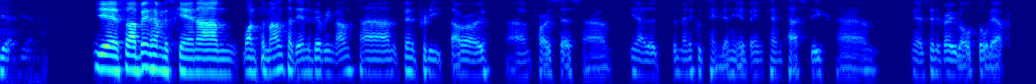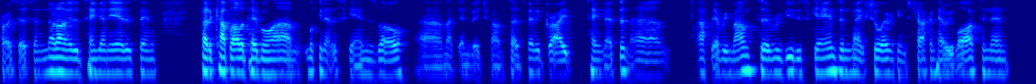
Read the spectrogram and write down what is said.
yeah. Yeah, so I've been having a scan um, once a month at the end of every month. Um, it's been a pretty thorough um, process. Um, you know, the, the medical team down here have been fantastic. Um, you know, it's been a very well thought out process, and not only the team down here, there's been I've had a couple other people um, looking at the scans as well um, at the end of each month. So it's been a great team effort um, after every month to review the scans and make sure everything's tracking how we liked, and then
